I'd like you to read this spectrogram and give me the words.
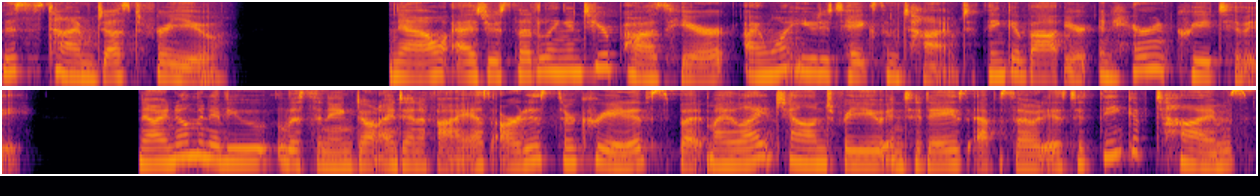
This is time just for you. Now, as you're settling into your pause here, I want you to take some time to think about your inherent creativity. Now, I know many of you listening don't identify as artists or creatives, but my light challenge for you in today's episode is to think of times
